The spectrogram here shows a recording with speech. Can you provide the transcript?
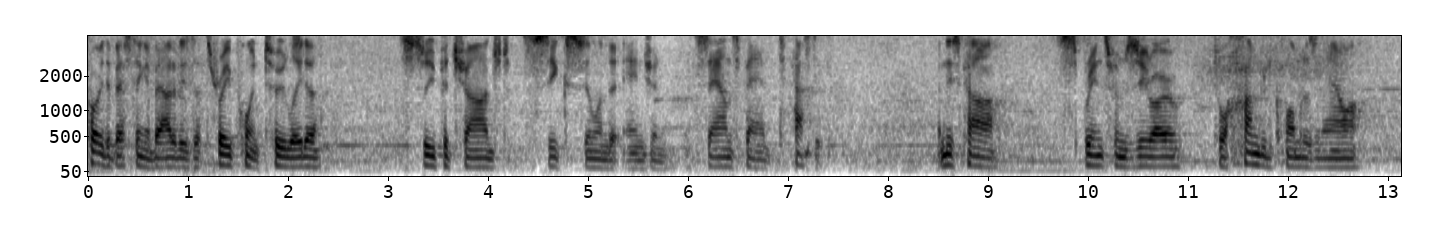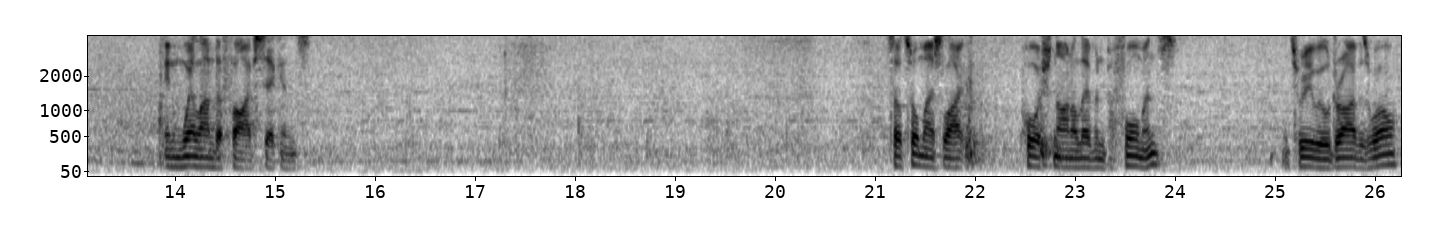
Probably the best thing about it is a 3.2 litre supercharged six cylinder engine. It sounds fantastic. And this car sprints from zero to 100 kilometres an hour in well under five seconds. So it's almost like Porsche 911 Performance. It's rear wheel drive as well.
